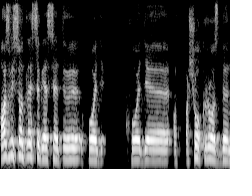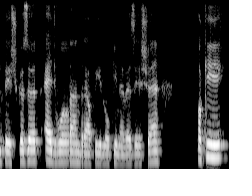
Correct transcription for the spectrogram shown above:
Az viszont leszögezhető, hogy, hogy a, a sok rossz döntés között egy volt Andrea Pirlo kinevezése, aki,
